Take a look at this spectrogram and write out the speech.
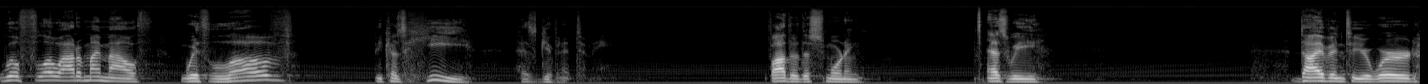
will flow out of my mouth with love because He has given it to me. Father, this morning, as we dive into your word,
